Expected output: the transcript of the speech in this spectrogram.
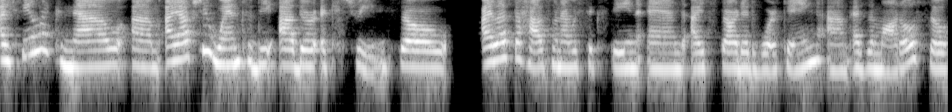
I feel like now um, I actually went to the other extreme. So, I left the house when I was 16 and I started working um, as a model. So,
